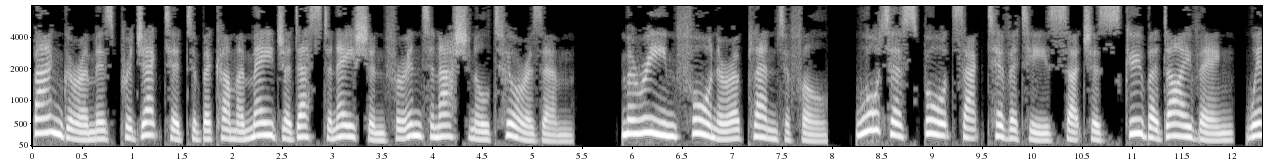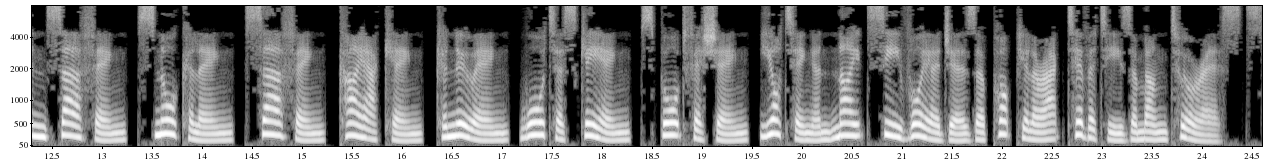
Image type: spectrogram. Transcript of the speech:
Bangaram is projected to become a major destination for international tourism. Marine fauna are plentiful. Water sports activities such as scuba diving, wind surfing, snorkeling, surfing, kayaking, canoeing, water skiing, sport fishing, yachting and night sea voyages are popular activities among tourists.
